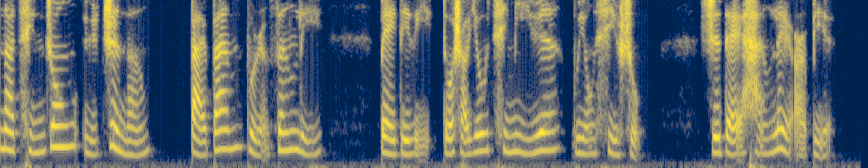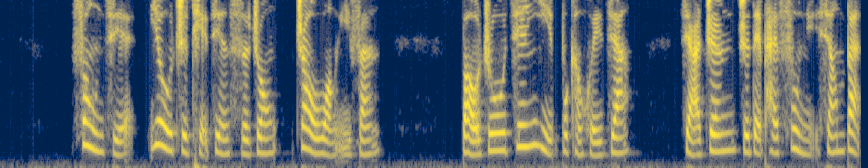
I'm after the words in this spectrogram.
那情忠与智能，百般不忍分离，背地里多少幽气密约，不用细数，只得含泪而别。凤姐又至铁剑寺中照望一番。宝珠坚毅不肯回家，贾珍只得派妇女相伴。《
